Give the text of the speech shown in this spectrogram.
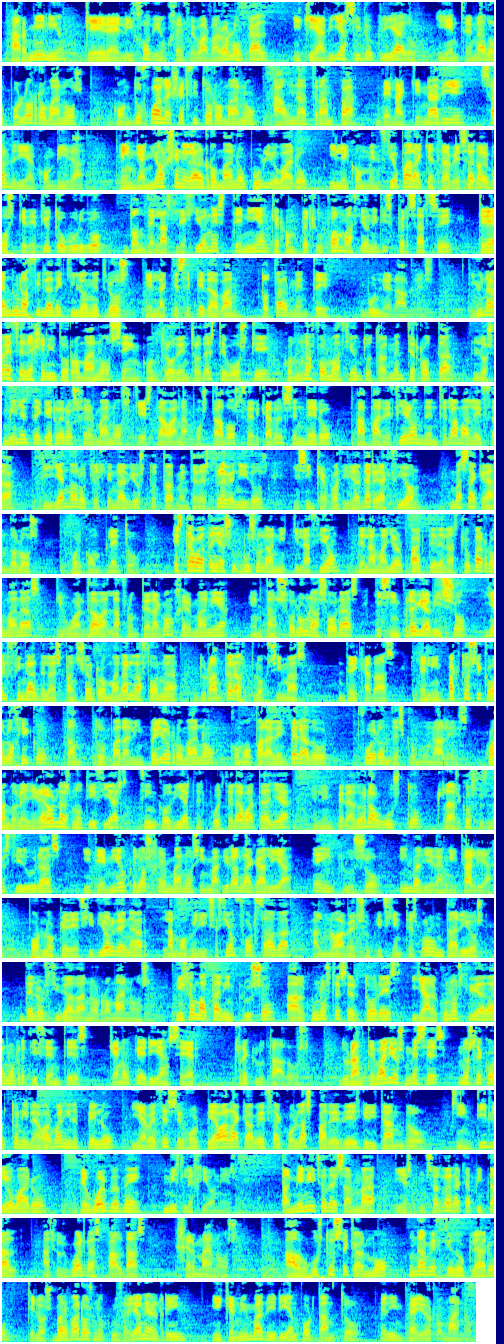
Arminio, que era el hijo de un jefe bárbaro local y que había sido criado y entrenado por los romanos, condujo al ejército romano a una trampa de la que nadie saldría con vida. Engañó al general romano Publio Varo y le convenció para que atravesara el bosque de Teutoburgo, donde las legiones tenían que romper su formación y dispersarse, creando una fila de kilómetros en la que se quedaban totalmente vulnerables. Y una vez el ejército romano se encontró dentro de este bosque, con una formación totalmente rota, los miles de guerreros germanos que estaban apostados cerca del sendero aparecieron de entre la maleza, pillando a los legionarios totalmente desprevenidos y sin capacidad de reacción, masacrándolos por completo. Esta batalla supuso la aniquilación de la mayor parte de las tropas romanas que guardaban la frontera con Germania en tan solo unas horas y sin previo aviso y el final de la expansión romana en la zona durante las próximas décadas. El impacto psicológico, tanto para el Imperio romano como para el emperador, fueron descomunales. Cuando le llegaron las noticias, cinco días después de la batalla, el emperador Augusto rasgó sus vestiduras y temió que los germanos invadieran la Galia e incluso invadieran Italia, por lo que decidió ordenar la movilización forzada al no haber suficientes voluntarios de los ciudadanos romanos. Hizo matar incluso a algunos desertores y a algunos ciudadanos reticentes que no querían ser reclutados. Durante varios meses no se cortó ni la barba ni el pelo y a veces se golpeaba la cabeza con las paredes gritando Quintilio Varo, devuélveme mis legiones. También hizo desarmar y expulsar de la capital a sus guardaespaldas germanos. Augusto se calmó una vez quedó claro que los bárbaros no cruzarían el Rin y que no invadirían por tanto el imperio romano.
